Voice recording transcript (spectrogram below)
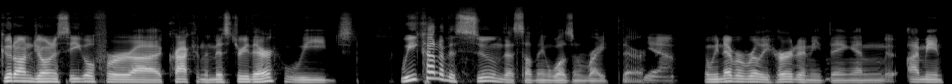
good on Jonas Siegel for uh, cracking the mystery there. We we kind of assumed that something wasn't right there. Yeah. And we never really heard anything. And I mean,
